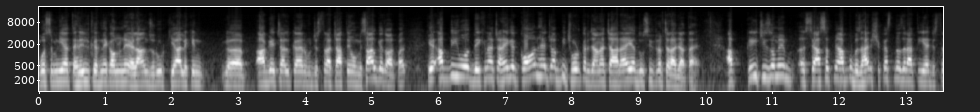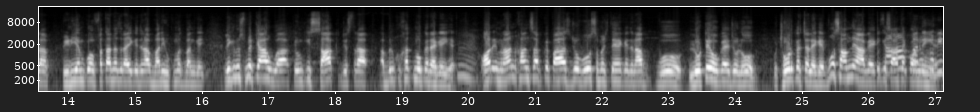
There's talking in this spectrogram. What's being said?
वो असम्बलियाँ तहलील करने का उन्होंने ऐलान ज़रूर किया, लेकिन आगे चलकर वो जिस तरह चाहते हो, मिसाल के तौर पर कि अब भी वो देखना चाहेंगे कौन है जो अब भी छोड़कर जाना चाह रहा है या दूसरी तरफ़ चला जाता है। अब कई चीज़ों में सियासत में आपको बाहर शिकस्त नज़र आती है जिस तरह पीडीएम को फतह नज़र आई कि जनाब हमारी हुकूमत बन गई। लेकिन उसमें क्या हुआ कि उनकी साख जिस तरह अब बिल्कुल ख़त्म होकर रह गई है। और इमरान खान साहब के पास जो वो समझते हैं कि जनाब वो लोटे हो गए जो लोग वो छोड़कर चले गए वो सामने आ गए के साथ है कौन नहीं है।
